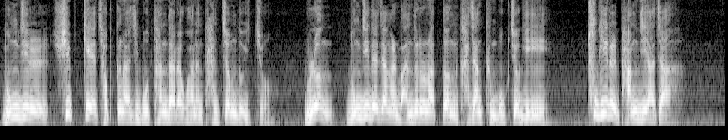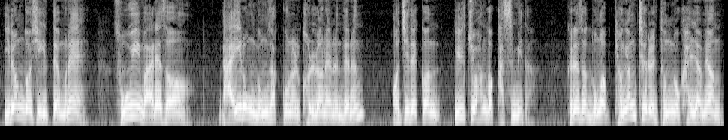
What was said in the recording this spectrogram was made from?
농지를 쉽게 접근하지 못한다라고 하는 단점도 있죠. 물론 농지대장을 만들어 놨던 가장 큰 목적이 투기를 방지하자 이런 것이기 때문에 소위 말해서 나이롱 농사꾼을 걸러내는 데는 어찌됐건 일조한 것 같습니다. 그래서 농업 경영체를 등록하려면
